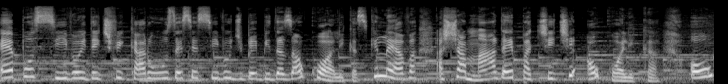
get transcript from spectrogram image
é possível identificar o uso excessivo de bebidas alcoólicas, que leva à chamada hepatite alcoólica alcoólica, ou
